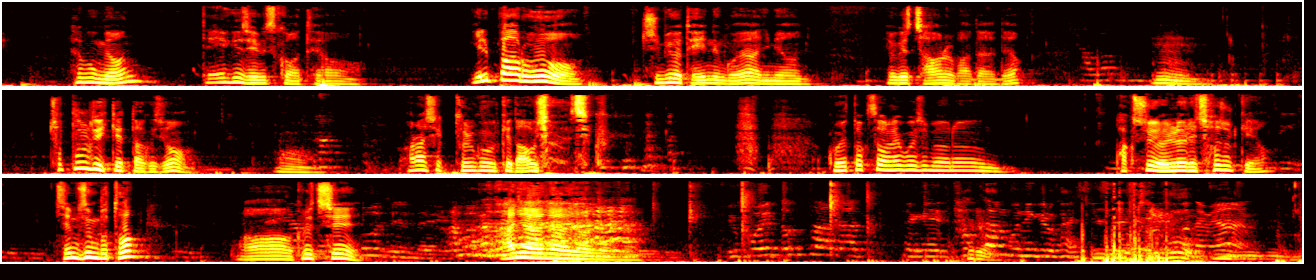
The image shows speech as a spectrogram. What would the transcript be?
해보면 되게 재밌을 것 같아요. 일바로 준비가 돼 있는 거예요? 아니면 여기서 자원을 받아야 돼요? 음. 촛불도 있겠다, 그죠? 어. 하나씩 들고 이렇게 나오셔가지 고. 고해 떡상을 해보시면은 박수 열렬히 쳐줄게요. 짐승부터? 아, 그렇지. 아니야, 아니야, 아니야, 아니야. 이 고해 떡사가 되게. 탁한 분위기로 갈 수 있어요. 들고, 음, 꺼내면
